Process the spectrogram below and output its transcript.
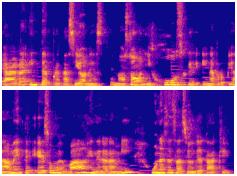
haga interpretaciones que no son y juzgue inapropiadamente, eso me va a generar a mí una sensación de ataque.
